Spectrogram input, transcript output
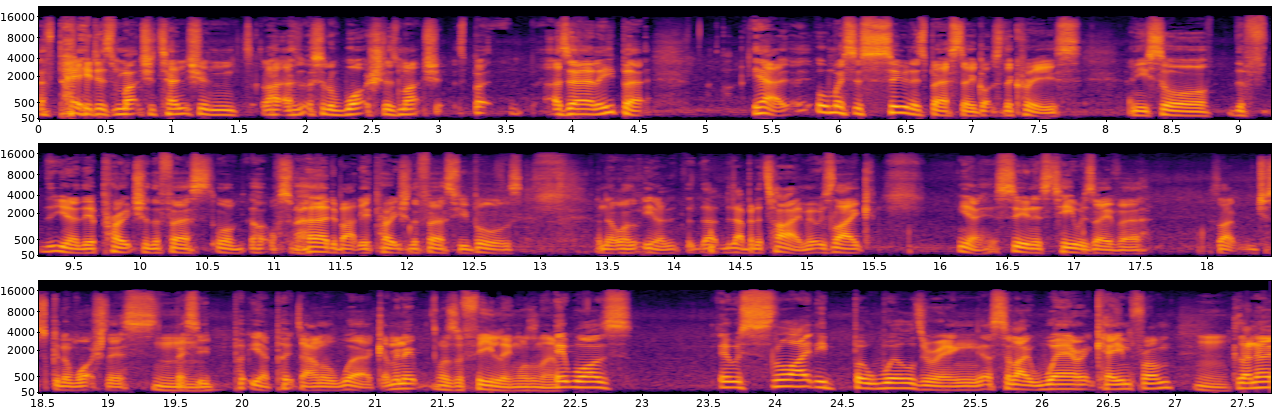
have paid as much attention, like, sort of watched as much, but as early. But yeah, almost as soon as Bairstow got to the crease, and you saw the you know the approach of the first, or also heard about the approach of the first few balls, and that, you know that, that bit of time, it was like you know as soon as tea was over. It's like just going to watch this, hmm. basically put yeah put down all work. I mean, it It was a feeling, wasn't it? it was it was slightly bewildering as to like where it came from hmm. because I know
